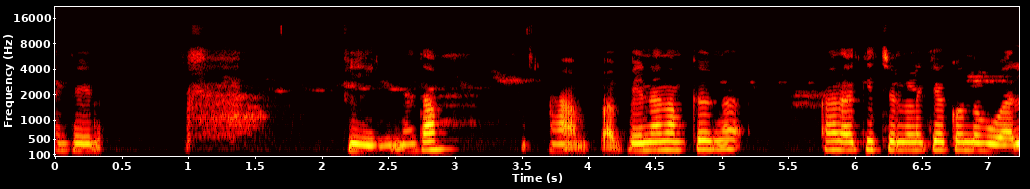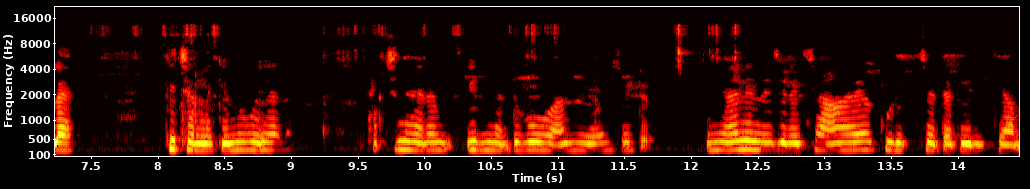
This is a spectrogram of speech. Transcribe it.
എന്തെങ്കിലും. പിന്നെതാ. അപ്പൊ പിന്നെ നമുക്ക് കിച്ചണിലേക്കൊക്കെ ഒന്ന് പോവാ അല്ലേ? കിച്ചണിലേക്ക് ഒന്ന് പോയാലോ? കുറച്ച് നേരം ഇരുന്നിട്ട് പോവാന്ന് വിചാരിച്ചിട്ട്. ഞാൻ എന്ന് വെച്ചാൽ ചായ കുടിച്ചിട്ടൊക്കെ ഇരിക്കാം.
